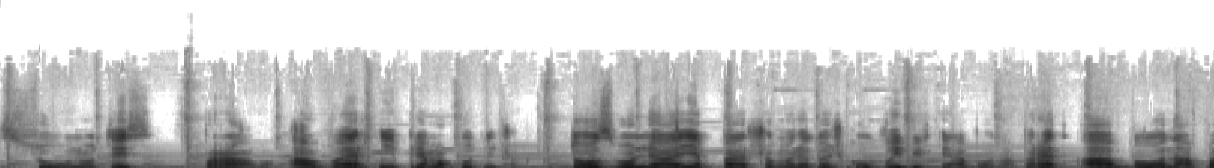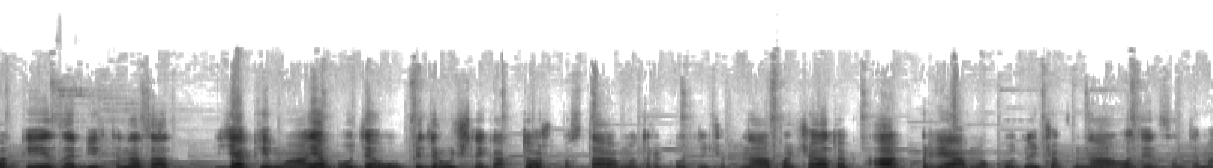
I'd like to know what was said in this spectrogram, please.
сунутись вправо, а верхній прямокутничок дозволяє першому рядочку вибігти або наперед, або навпаки забігти назад. Як і має бути у підручниках. Тож поставимо трикутничок на початок, а прямокутничок на 1 см.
